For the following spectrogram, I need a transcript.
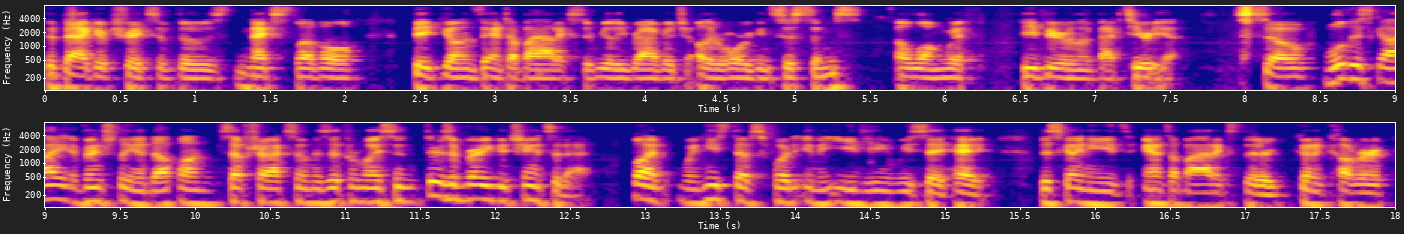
the bag of tricks of those next level big guns antibiotics that really ravage other organ systems along with the virulent bacteria. So will this guy eventually end up on ceftriaxone azithromycin? There's a very good chance of that. But when he steps foot in the ED and we say, hey, this guy needs antibiotics that are going to cover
